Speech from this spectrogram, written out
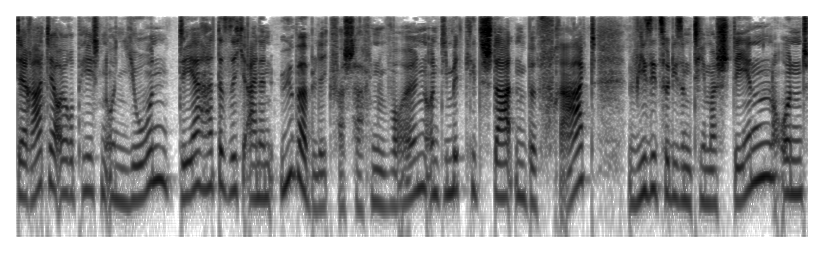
Der Rat der Europäischen Union, der hatte sich einen Überblick verschaffen wollen und die Mitgliedstaaten befragt, wie sie zu diesem Thema stehen und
